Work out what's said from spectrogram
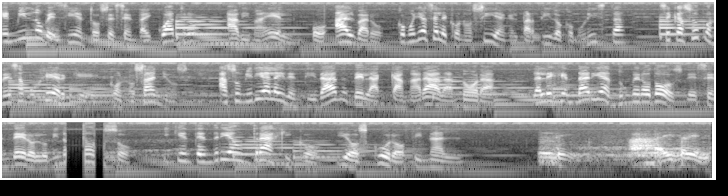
En 1964, Abimael, o Álvaro, como ya se le conocía en el Partido Comunista, se casó con esa mujer que, con los años, asumiría la identidad de la camarada Nora, la legendaria número 2 de Sendero Luminoso, quien tendría un trágico y oscuro final. Sí, ahí está bien.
